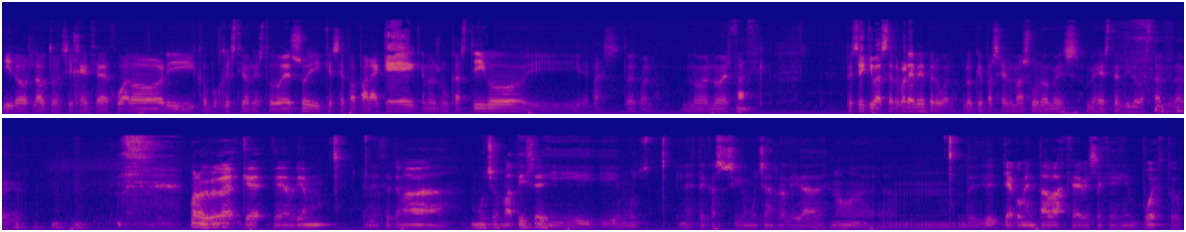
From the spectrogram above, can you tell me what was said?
y dos, la autoexigencia del jugador y cómo gestiones todo eso y que sepa para qué, que no es un castigo y, y demás. Entonces, bueno, no, no es fácil. Pensé que iba a ser breve, pero bueno, creo que pasé el más uno me, me he extendido bastante también. ¿eh? Bueno, creo que, que, habría en este tema muchos matices y, y much, en este caso sí muchas realidades, ¿no? Eh, ya comentabas que hay veces que es impuesto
